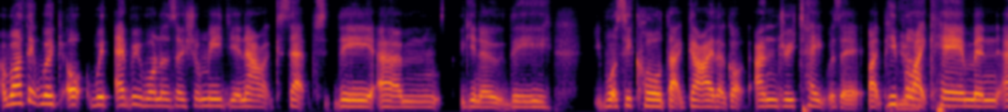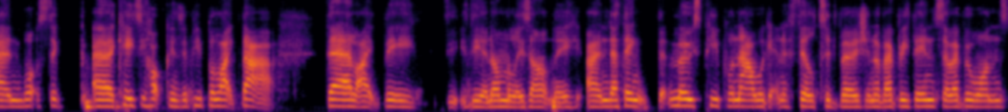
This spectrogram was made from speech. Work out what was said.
Well, I think we're uh, with everyone on social media now, except the, um, you know, the, what's he called? That guy that got Andrew Tate, was it? Like people Yeah. like him and, and what's the, uh, Katie Hopkins and people like that. They're like the, the, anomalies, aren't they? And I think that most people now are getting a filtered version of everything. So everyone's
